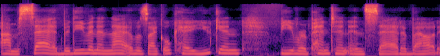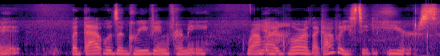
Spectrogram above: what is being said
I'm sad, but even in that it was like, okay, you can be repentant and sad about it. But that was a grieving for me. Where I'm yeah. like, Lord, like I wasted years.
